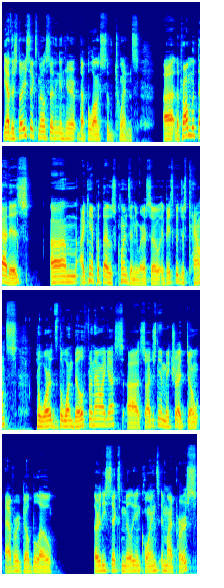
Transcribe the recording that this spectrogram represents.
yeah, there's 36 mil sitting in here that belongs to the twins. Uh, the problem with that is um, I can't put those coins anywhere, so it basically just counts towards the one bill for now, I guess. Uh, so I just need to make sure I don't ever go below 36 million coins in my purse.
